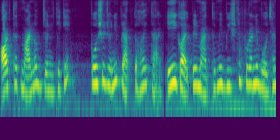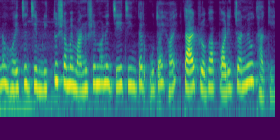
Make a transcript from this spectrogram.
অর্থাৎ মানব জনি থেকে পশুজনী প্রাপ্ত হয় তার। এই গল্পের মাধ্যমে বিষ্ণু পুরাণে বোঝানো হয়েছে যে মৃত্যুর সময় মানুষের মনে যে চিন্তার উদয় হয়, তার প্রভাব পরের জন্মেও থাকে।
